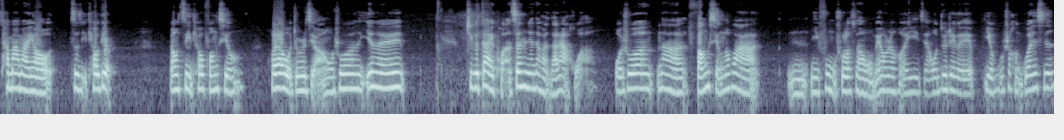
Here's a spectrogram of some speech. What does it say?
他妈妈要自己挑地儿，然后自己挑房型。后来我就是讲，我说因为。这个贷款三十年贷款咱俩还，我说那房型的话，嗯，你父母说了算，我没有任何意见，我对这个也也不是很关心，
